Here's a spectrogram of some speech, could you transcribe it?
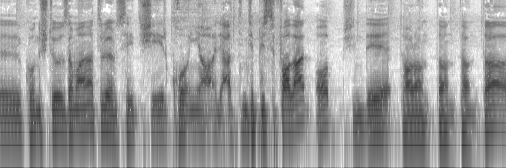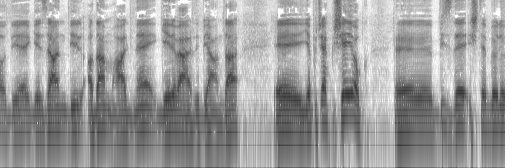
e, konuştuğu zaman hatırlıyorum Seydişehir, Konya, Alaaddin Tepesi falan hop şimdi Toronto Toronto diye gezen bir adam haline geri verdi bir anda. E, yapacak bir şey yok. E, biz de işte böyle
